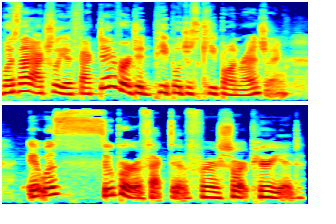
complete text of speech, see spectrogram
Was that actually effective, or did people just keep on ranching? It was super effective for a short period.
